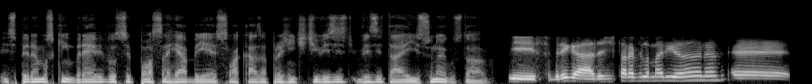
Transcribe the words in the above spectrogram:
esperamos que em breve você possa reabrir a sua casa para a gente te visitar. É isso, né, Gustavo? Isso, obrigado. A gente está na Vila Mariana, é,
